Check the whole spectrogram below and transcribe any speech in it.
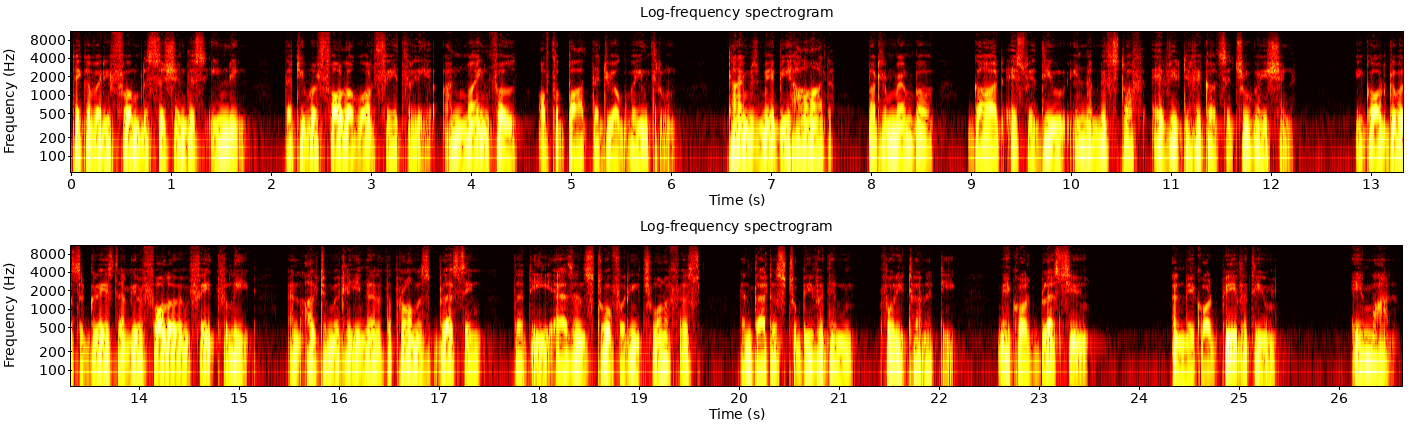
take a very firm decision this evening that you will follow God faithfully, unmindful of the path that you are going through. Times may be hard, but remember, God is with you in the midst of every difficult situation. May God give us the grace that we will follow Him faithfully and ultimately inherit the promised blessing that He has in store for each one of us, and that is to be with Him for eternity. May God bless you and may God be with you. Amen.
